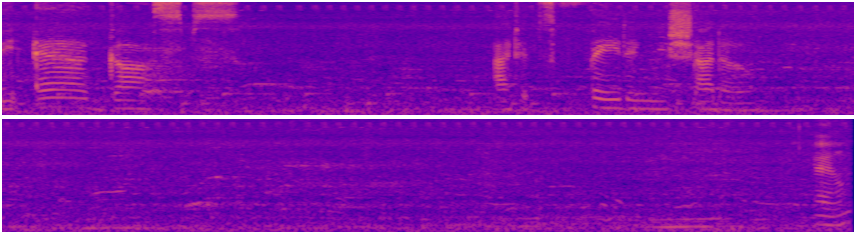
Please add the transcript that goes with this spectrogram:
the air gasps at its fading shadow. And?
